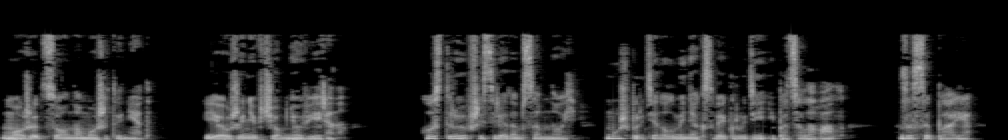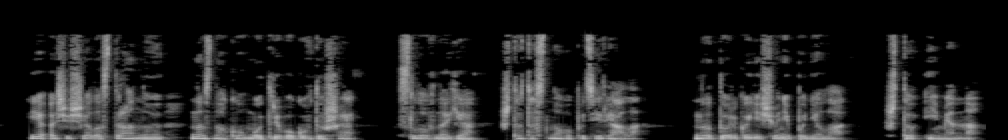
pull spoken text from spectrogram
«Может, сон, а может и нет. Я уже ни в чем не уверен». Устроившись рядом со мной, муж притянул меня к своей груди и поцеловал. Засыпая, я ощущала странную, но знакомую тревогу в душе, словно я что-то снова потеряла, но только еще не поняла, что именно.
